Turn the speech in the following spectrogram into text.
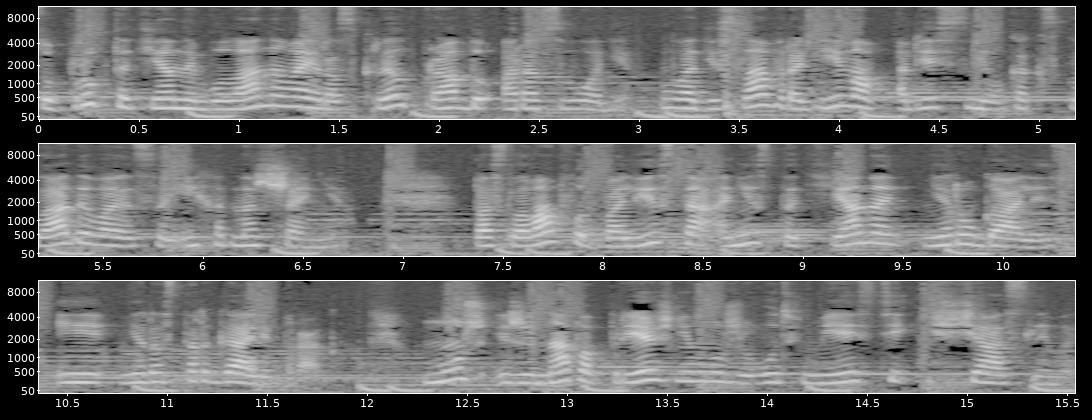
Супруг Татьяны Булановой раскрыл правду о разводе. Владислав Радимов объяснил, как складываются их отношения. По словам футболиста, они с Татьяной не ругались и не расторгали брак. Муж и жена по-прежнему живут вместе и счастливы.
